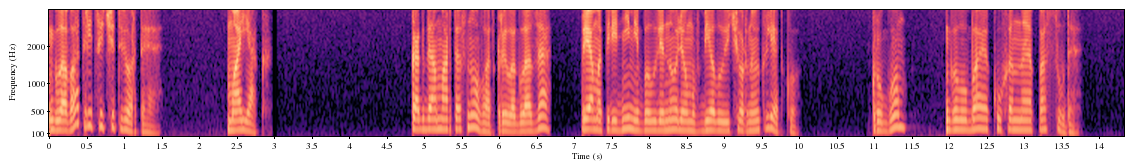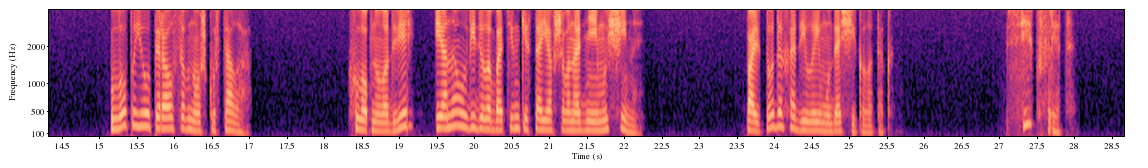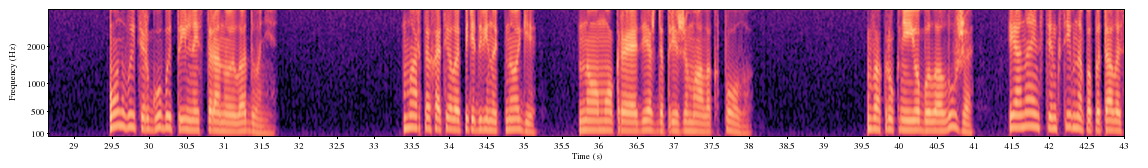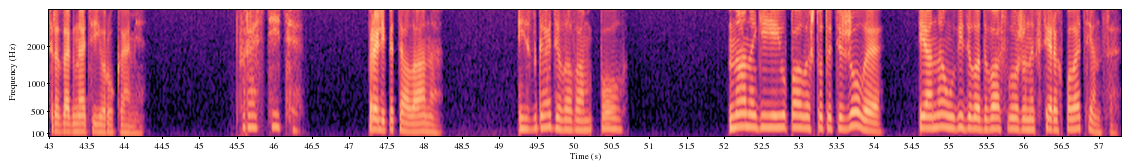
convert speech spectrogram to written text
Глава 34. Маяк. Когда Марта снова открыла глаза, прямо перед ними был линолеум в белую и черную клетку. Кругом — голубая кухонная посуда. Лоб ее упирался в ножку стола. Хлопнула дверь, и она увидела ботинки стоявшего над ней мужчины. Пальто доходило ему до щиколоток. «Сигфрид», он вытер губы тыльной стороной ладони. Марта хотела передвинуть ноги, но мокрая одежда прижимала к полу. Вокруг нее была лужа, и она инстинктивно попыталась разогнать ее руками. «Простите», — пролепетала она. «Изгадила вам пол». На ноги ей упало что-то тяжелое, и она увидела два сложенных серых полотенца.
